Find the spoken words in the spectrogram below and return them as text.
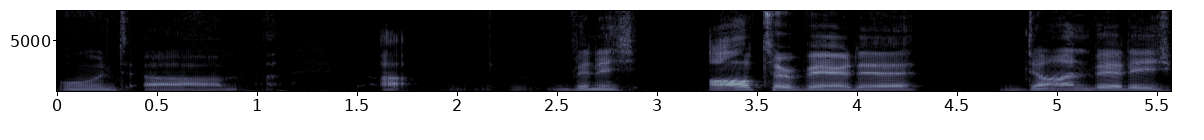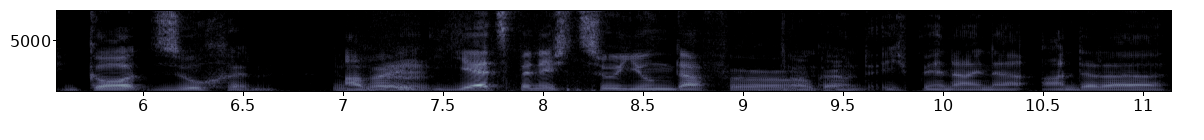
Und ähm, äh, wenn ich alter werde, dann werde ich Gott suchen. Aber jetzt bin ich zu jung dafür Okay. und ich bin eine andere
